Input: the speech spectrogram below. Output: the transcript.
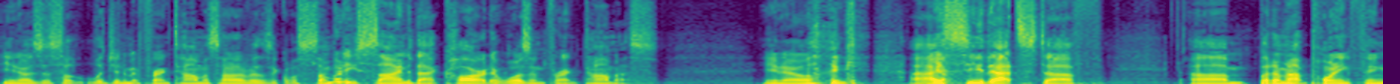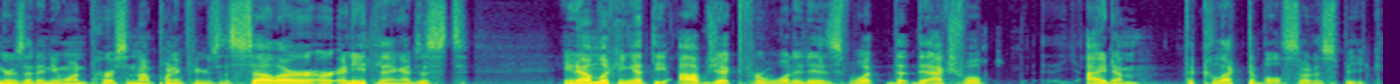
You know, is this a legitimate Frank Thomas out of it? I was like, well, somebody signed that card. It wasn't Frank Thomas. You know, like I, see that stuff, um, but I'm not pointing fingers at any one person. I'm not pointing fingers at the seller or anything. I just, you know, I'm looking at the object for what it is, what the, the actual item the collectible, so to speak,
